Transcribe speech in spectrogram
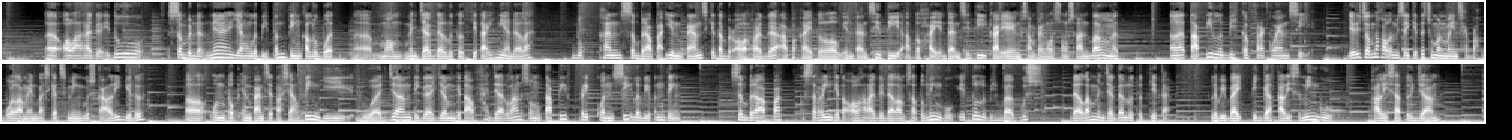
uh, olahraga itu sebenarnya yang lebih penting kalau buat uh, menjaga lutut kita ini adalah bukan seberapa intens kita berolahraga, apakah itu low intensity atau high intensity kayak yang sampai ngosong-ngosan banget, uh, tapi lebih ke frekuensi. Jadi contoh kalau misalnya kita cuma main sepak bola, main basket seminggu sekali gitu, uh, untuk intensitas yang tinggi, 2 jam, 3 jam kita hajar langsung, tapi frekuensi lebih penting seberapa sering kita olahraga dalam satu minggu itu lebih bagus dalam menjaga lutut kita. Lebih baik tiga kali seminggu kali satu jam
